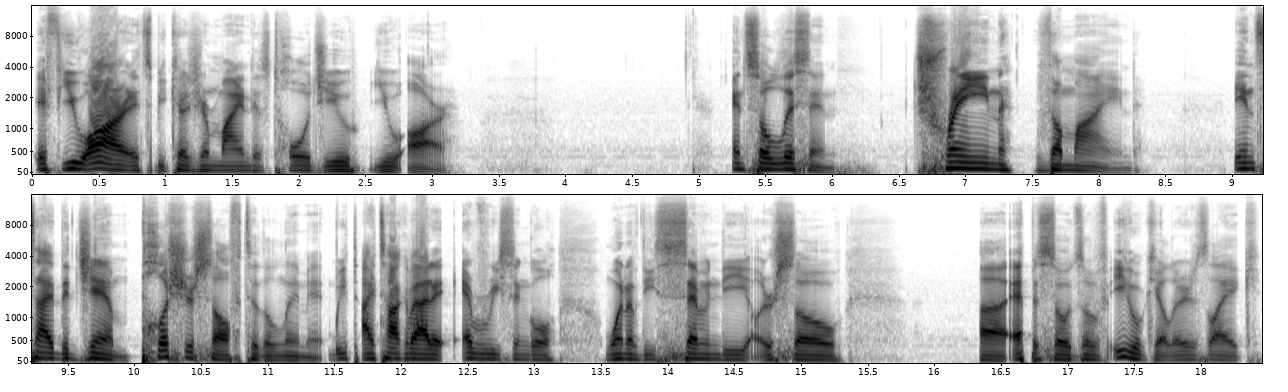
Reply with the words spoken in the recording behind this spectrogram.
If you are, it's because your mind has told you you are. And so, listen, train the mind inside the gym. Push yourself to the limit. We I talk about it every single one of these 70 or so uh, episodes of Ego Killers. Like,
